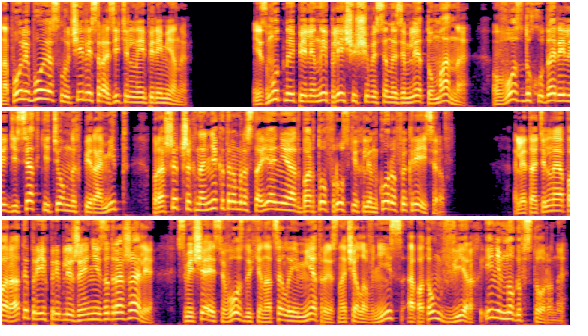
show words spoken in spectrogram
на поле боя случились разительные перемены. Из мутной пелены плещущегося на земле тумана в воздух ударили десятки темных пирамид, прошедших на некотором расстоянии от бортов русских линкоров и крейсеров. Летательные аппараты при их приближении задрожали, смещаясь в воздухе на целые метры сначала вниз, а потом вверх и немного в стороны.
